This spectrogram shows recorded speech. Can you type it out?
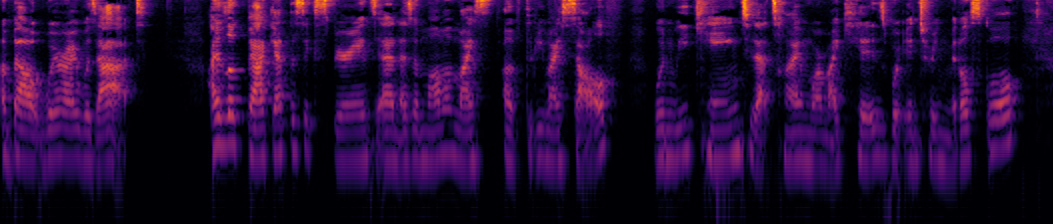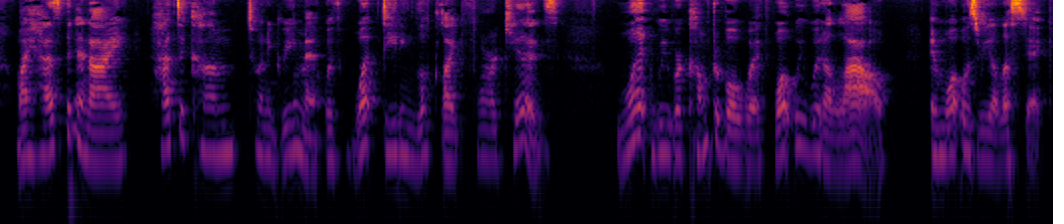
about where I was at. I look back at this experience and as a mom of my of three myself, when we came to that time where my kids were entering middle school, my husband and I had to come to an agreement with what dating looked like for our kids, what we were comfortable with, what we would allow, and what was realistic.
